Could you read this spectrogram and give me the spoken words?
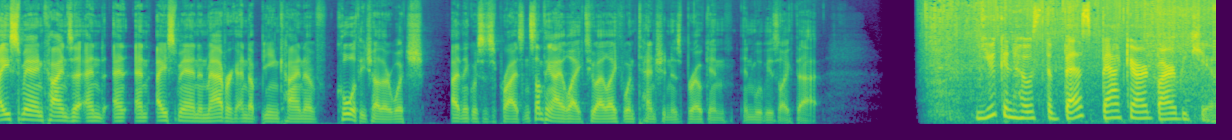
Iceman kinds of and, and and Iceman and Maverick end up being kind of cool with each other, which I think was a surprise and something I like too. I like when tension is broken in movies like that. you can host the best backyard barbecue.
